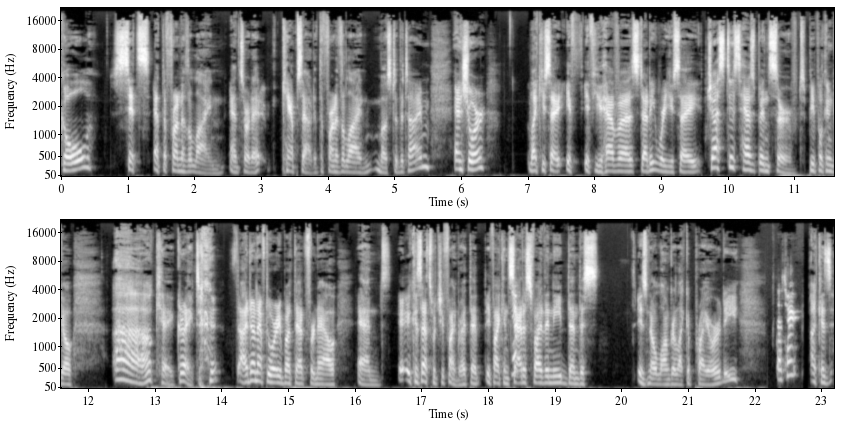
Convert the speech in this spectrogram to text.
goal sits at the front of the line and sort of camps out at the front of the line most of the time. And sure, like you say, if if you have a study where you say justice has been served, people can go, ah, okay, great. I don't have to worry about that for now, and because that's what you find, right? That if I can yeah. satisfy the need, then this is no longer like a priority. That's right. Because uh,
